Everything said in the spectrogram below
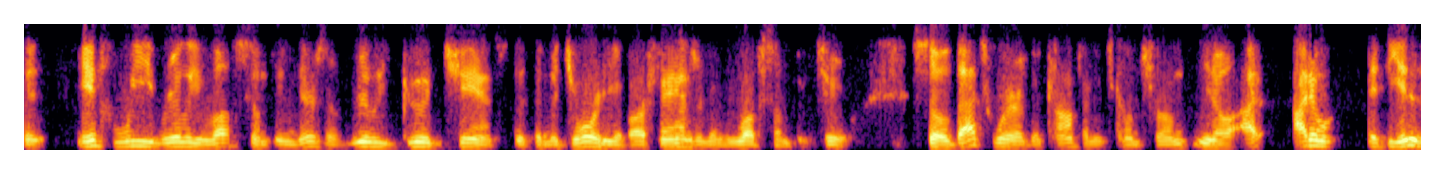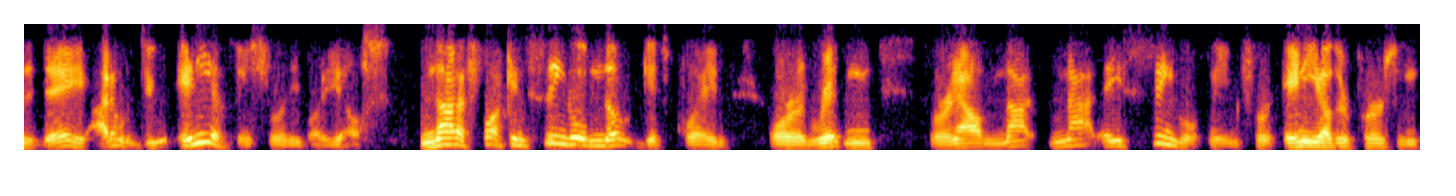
that if we really love something, there's a really good chance that the majority of our fans are going to love something too. So that's where the confidence comes from. You know, I I don't at the end of the day, I don't do any of this for anybody else. Not a fucking single note gets played or written or an album. Not not a single thing for any other person.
